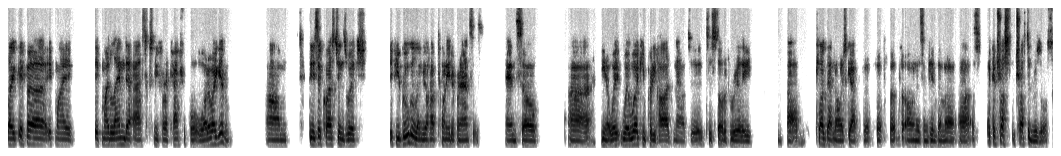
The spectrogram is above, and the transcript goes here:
like if uh if my if my lender asks me for a cash report, what do I give them? Um, these are questions which, if you Google them, you'll have 20 different answers. And so, uh, you know, we're, we're working pretty hard now to, to sort of really uh, plug that knowledge gap for, for, for, for owners and give them a, a like a trust, trusted resource.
